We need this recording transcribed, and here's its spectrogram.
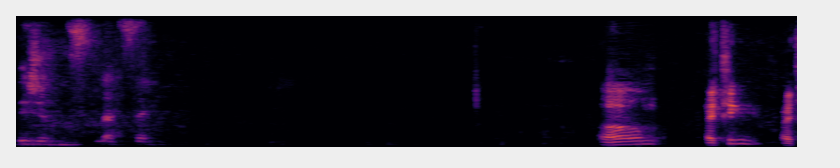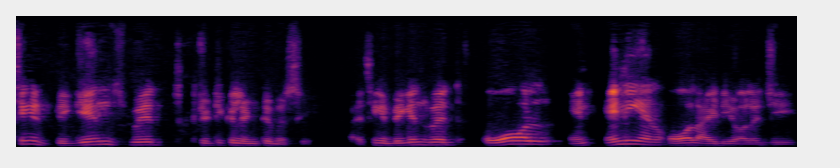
visions, let's say? Um, I think I think it begins with critical intimacy. I think it begins with all in any and all ideology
